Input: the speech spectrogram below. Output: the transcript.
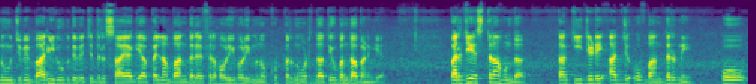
ਨੂੰ ਜਿਵੇਂ ਬਾਹਰੀ ਰੂਪ ਦੇ ਵਿੱਚ ਦਰਸਾਇਆ ਗਿਆ, ਪਹਿਲਾਂ ਬਾਂਦਰ ਹੈ, ਫਿਰ ਹੌਲੀ-ਹੌਲੀ ਮਨੁੱਖ ਉੱਪਰ ਨੂੰ ਉੱਠਦਾ ਤੇ ਉਹ ਬੰਦਾ ਬਣ ਗਿਆ। ਪਰ ਜੇ ਇਸ ਤਰ੍ਹਾਂ ਹੁੰਦਾ ਤਾਂ ਕਿ ਜਿਹੜੇ ਅੱਜ ਉਹ ਬਾਂਦਰ ਨੇ, ਉਹ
